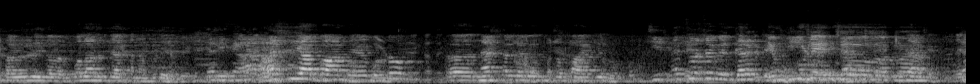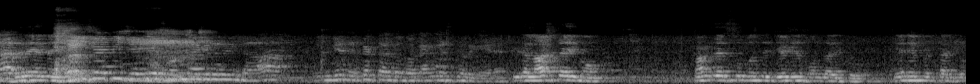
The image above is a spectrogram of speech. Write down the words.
ಸ್ಥಳಗಳಿದ್ದಾವೆ ಕೋಲಾರದ ಹಾಕೋಣ ಬಿಡಿ ರಾಷ್ಟ್ರೀಯ ಹಬ್ಬ ಅಂತ ಹೇಳ್ಬಿಟ್ಟು ನ್ಯಾಷನಲ್ ಲೆವೆಲ್ ಸ್ವಲ್ಪ ಹಾಕಿರ್ಬೇಕು. ನೆಕ್ಸ್ಟ್ ವರ್ಷ ಕರೆಕ್ಟ್. ಬಿಜೆಪಿ ಜೆಡಿಎಸ್ ಒಂದಾಗಿರೋದ್ರಿಂದ ನಿಮ್ಗೇನು ಎಫೆಕ್ಟ್ ಕಾಂಗ್ರೆಸ್ನವರಿಗೆ? ಈಗ ಲಾಸ್ಟ್ ಟೈಮು ಕಾಂಗ್ರೆಸ್ ಮತ್ತು ಜೆ ಡಿ ಎಸ್ ಒಂದಾಯಿತು. ಏನು ಎಫೆಕ್ಟ್ ಆಯಿತು?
